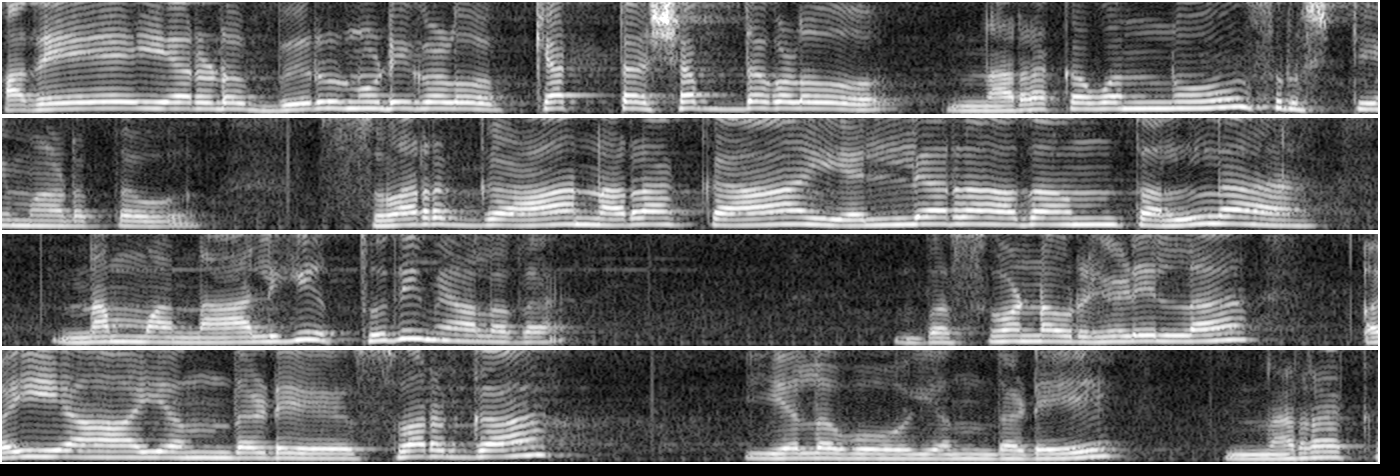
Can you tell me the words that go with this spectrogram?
ಅದೇ ಎರಡು ಬಿರುನುಡಿಗಳು, ಕೆಟ್ಟ ಶಬ್ದಗಳು ನರಕವನ್ನೂ ಸೃಷ್ಟಿ ಮಾಡುತ್ತವೆ. ಸ್ವರ್ಗ, ನರಕ ಎಲ್ಲರ ಅದಂತಲ್ಲ ನಮ್ಮ ನಾಲಿಗೆ ತುದಿ ಮ್ಯಾಲದ. ಬಸವಣ್ಣವ್ರು ಹೇಳಿಲ್ಲ ಅಯ್ಯ ಎಂದಡೆ ಸ್ವರ್ಗ ಎಲವೋ ಎಂದಡೆ ನರಕ.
